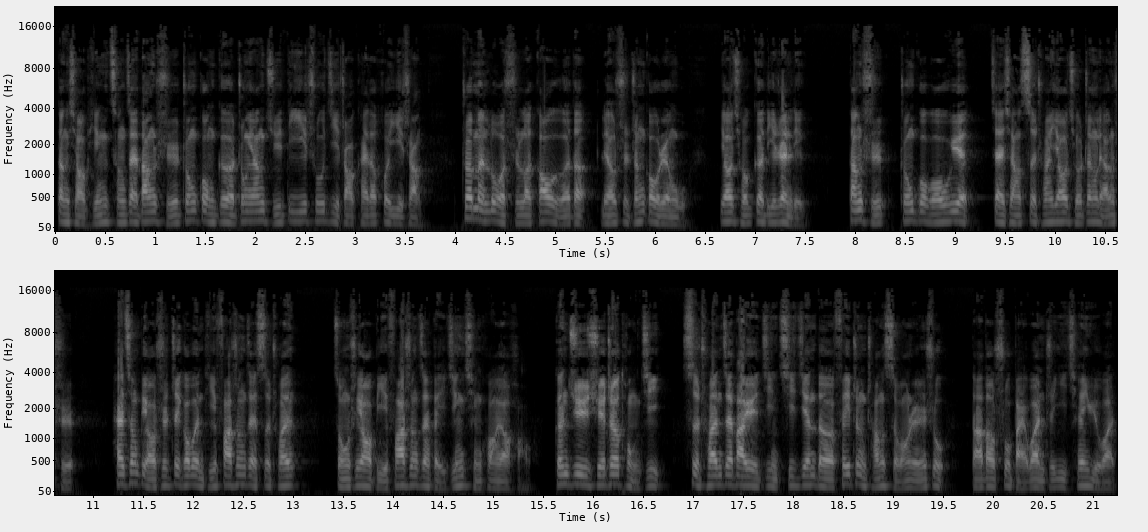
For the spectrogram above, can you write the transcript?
邓小平曾在当时中共各中央局第一书记召开的会议上。专门落实了高额的粮食征购任务，要求各地认领。当时，中国国务院在向四川要求征粮时，还曾表示这个问题发生在四川，总是要比发生在北京情况要好。根据学者统计，四川在大跃进期间的非正常死亡人数达到数百万至一千余万。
